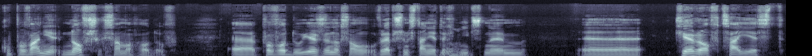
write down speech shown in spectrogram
kupowanie nowszych samochodów, powoduje, że no są w lepszym stanie technicznym. Kierowca jest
